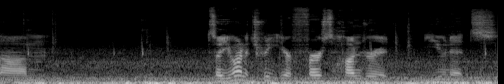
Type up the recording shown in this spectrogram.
Um, so you want to treat your first hundred units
